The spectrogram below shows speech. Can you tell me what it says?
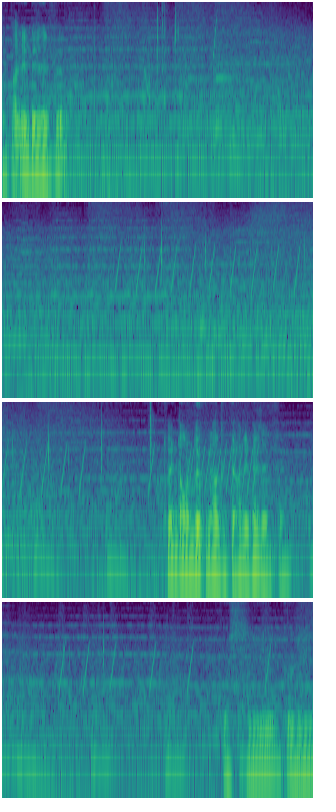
Il pas des baisers de feu Ça doit être dans le 2 qu'on a récupéré des baisers de feu. Fossile, collier.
